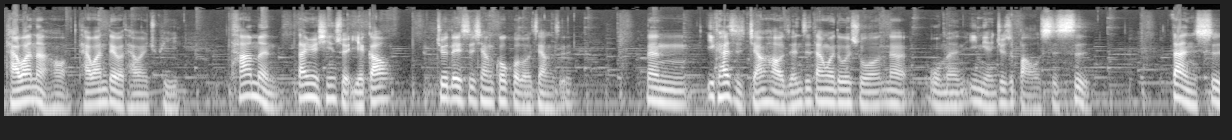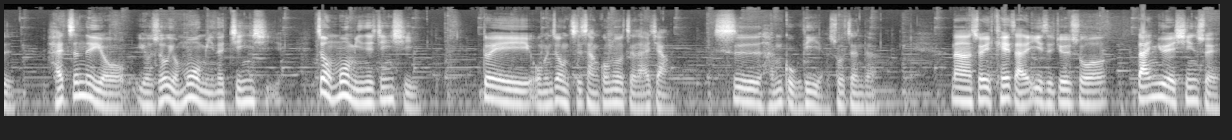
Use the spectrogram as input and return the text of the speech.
台湾呐，哈，台湾 Dell、台湾 HP，他们单月薪水也高，就类似像 Google 这样子。但一开始讲好人资单位都会说，那我们一年就是保十四，但是还真的有有时候有莫名的惊喜，这种莫名的惊喜，对我们这种职场工作者来讲是很鼓励的。说真的。那所以 K 仔的意思就是说，单月薪水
